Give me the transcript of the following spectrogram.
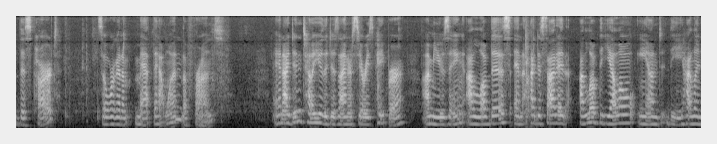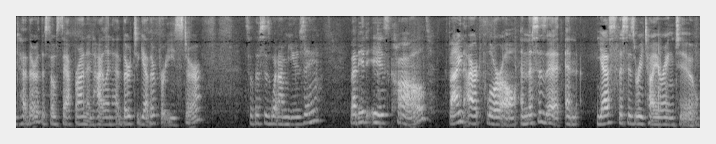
this part. So we're going to mat that one, the front. And I didn't tell you the designer series paper I'm using. I love this and I decided I love the yellow and the Highland Heather, the So Saffron and Highland Heather together for Easter. So this is what I'm using. But it is called Fine Art Floral, and this is it. And yes, this is retiring too.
